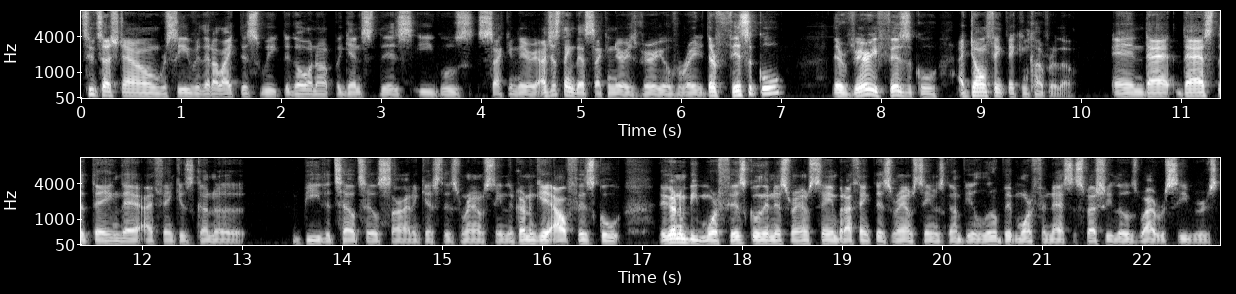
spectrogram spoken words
two touchdown receiver that I like this week to going up against this Eagles secondary. I just think that secondary is very overrated. They're physical, they're very physical. I don't think they can cover though, and that that's the thing that I think is gonna be the telltale sign against this Rams team. They're gonna get out physical. They're gonna be more physical than this Rams team, but I think this Rams team is gonna be a little bit more finesse, especially those wide receivers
